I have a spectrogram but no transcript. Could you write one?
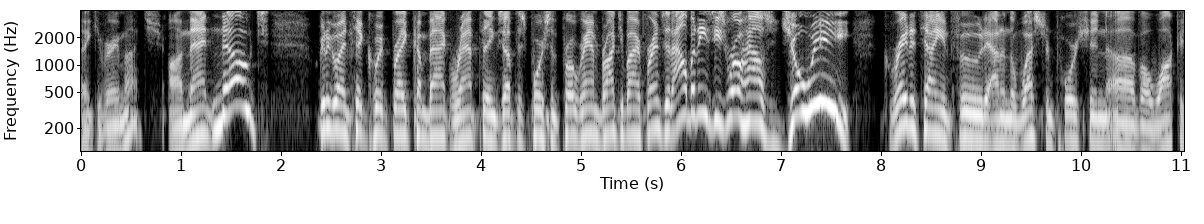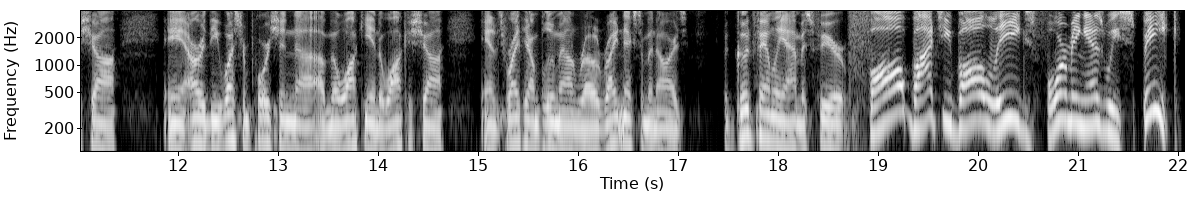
Thank you very much. On that note, we're going to go ahead and take a quick break, come back, wrap things up. This portion of the program brought to you by our friends at Albanese's Roadhouse. Joey! Great Italian food out in the western portion of uh, Waukesha, and, or the western portion uh, of Milwaukee into Waukesha, and it's right there on Bluemound Road, right next to Menards. A good family atmosphere. Fall bocce ball leagues forming as we speak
